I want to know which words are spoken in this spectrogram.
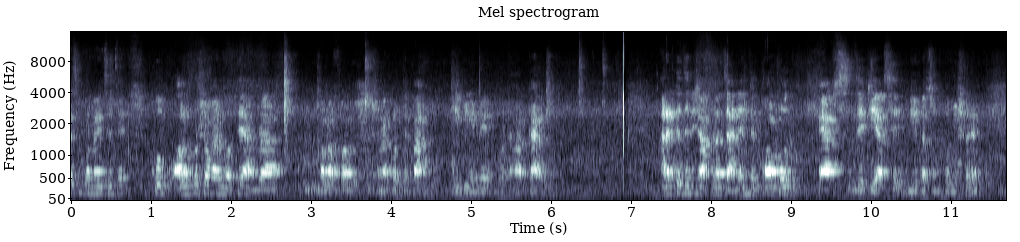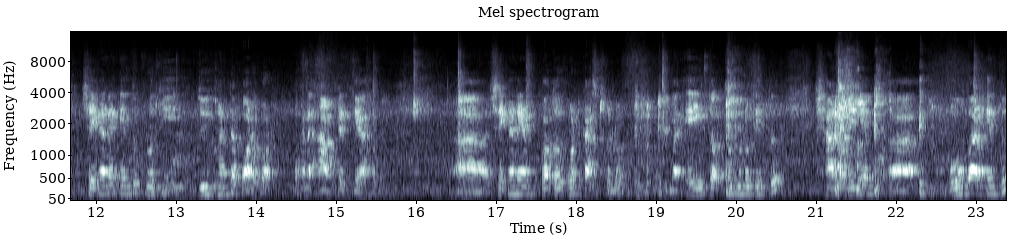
কাছে মনে হয়েছে যে খুব অল্প সময়ের মধ্যে আমরা ফলাফল ঘোষণা করতে পারব ইভিএম এ ভোট হওয়ার কারণে। আরেকটা জিনিস আপনারা জানেন যে কপদ অ্যাপস যেটি আছে নির্বাচন কমিশনের, সেখানে কিন্তু প্রতি দুই ঘণ্টা পর পর ওখানে আপডেট দেওয়া হবে। সেখানে কত ভোট কাস্ট হলো বা এই তথ্যগুলো কিন্তু সারাদিনে বহুবার কিন্তু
